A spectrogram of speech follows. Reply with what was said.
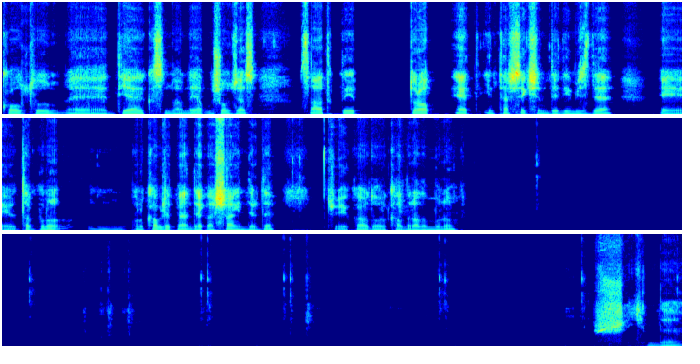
koltuğun e, diğer kısımlarını da yapmış olacağız. Sağ tıklayıp drop at intersection dediğimizde e, tabi bunu bunu kabul etmeden direkt aşağı indirdi. Şöyle yukarı doğru kaldıralım bunu. Şekilde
